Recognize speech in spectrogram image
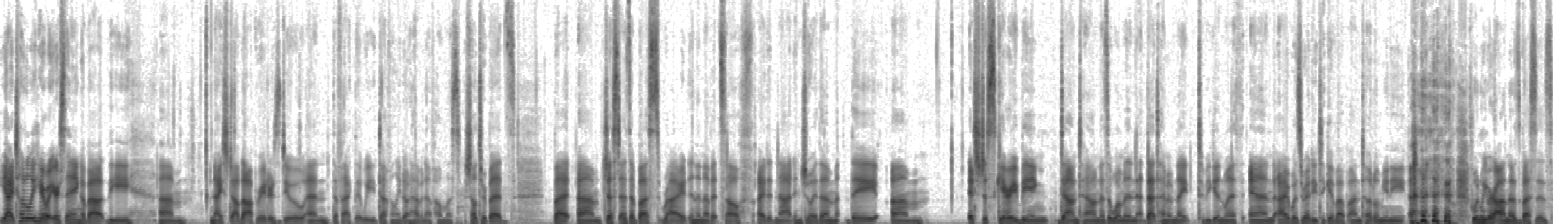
Yeah, I totally hear what you're saying about the um, nice job the operators do and the fact that we definitely don't have enough homeless shelter beds. But um, just as a bus ride in and of itself, I did not enjoy them. They, um, it's just scary being downtown as a woman at that time of night to begin with, and I was ready to give up on Total Muni when we were on those buses.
